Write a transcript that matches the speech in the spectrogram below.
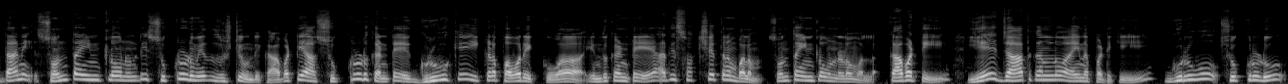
దాని సొంత ఇంట్లో నుండి శుక్రుడి మీద దృష్టి ఉంది. కాబట్టి ఆ శుక్రుడు కంటే గురువుకే ఇక్కడ పవర్ ఎక్కువ. ఎందుకంటే అంటే అది స్వక్షేత్రం బలం. సొంత ఇంట్లో ఉండడం వల్ల. కాబట్టి ఏ జాతకంలో అయినప్పటికీ గురువు, శుక్రుడు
